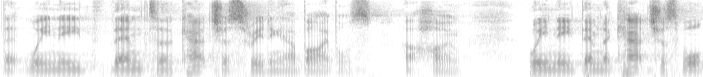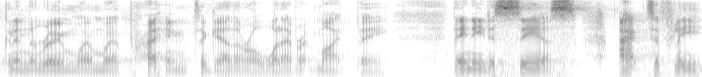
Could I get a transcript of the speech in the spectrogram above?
That we need them to catch us reading our Bibles at home. We need them to catch us walking in the room when we're praying together or whatever it might be. They need to see us actively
